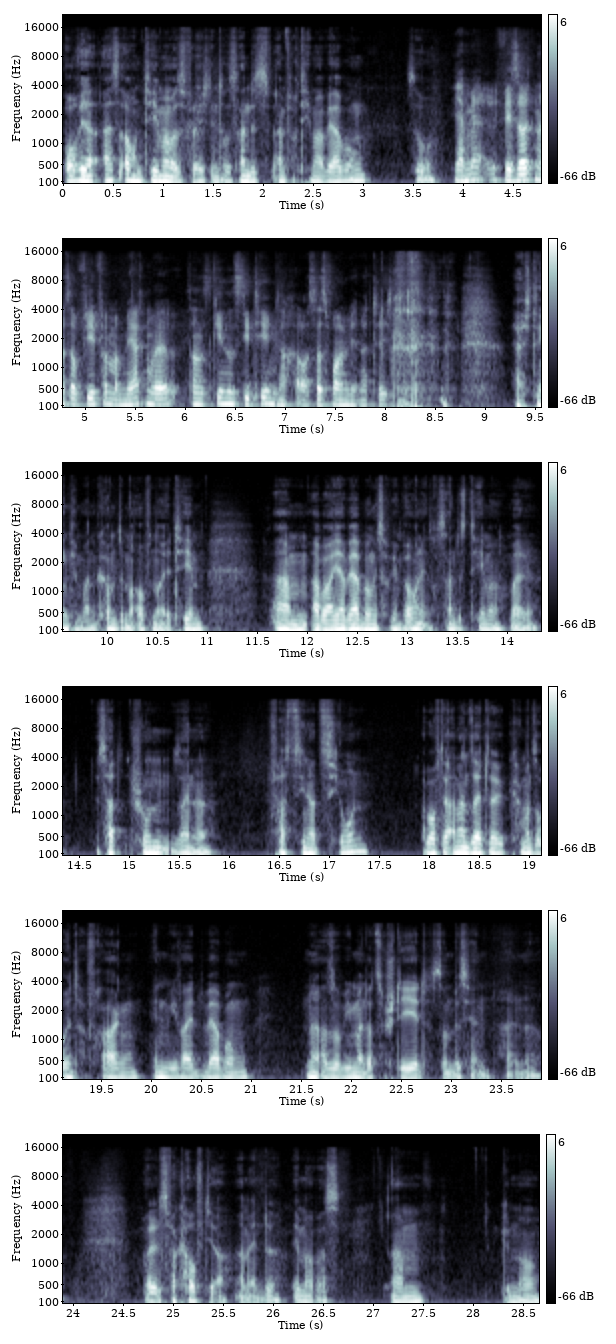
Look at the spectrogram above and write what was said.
auch wieder, ist auch ein Thema, was vielleicht interessant ist, einfach Thema Werbung. So. Ja, wir sollten das auf jeden Fall mal merken, weil sonst gehen uns die Themen nachher aus. Das wollen wir natürlich nicht. Ja, ich denke, man kommt immer auf neue Themen. Ähm, aber ja, Werbung ist auf jeden Fall auch ein interessantes Thema, weil es hat schon seine Faszination, aber auf der anderen Seite kann man es auch hinterfragen, inwieweit Werbung, ne, also wie man dazu steht, so ein bisschen halt, ne? Weil es verkauft ja am Ende immer was. Ähm, genau.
